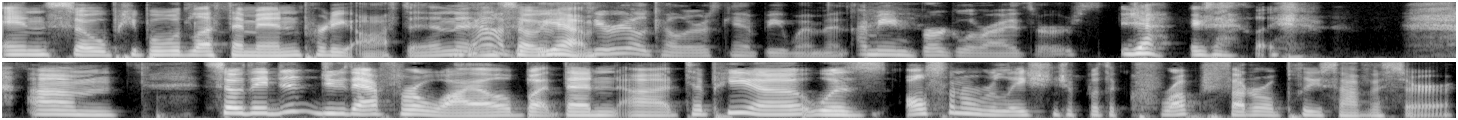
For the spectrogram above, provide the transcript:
and so people would let them in pretty often. Yeah, and so yeah, serial killers can't be women. I mean, burglarizers. yeah, exactly. Um, so they did do that for a while, but then uh, Tapia was also in a relationship with a corrupt federal police officer,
